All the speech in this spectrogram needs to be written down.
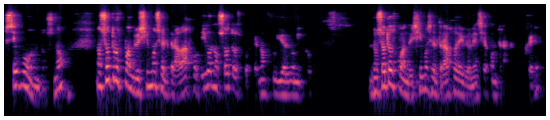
segundos, ¿no? Nosotros cuando hicimos el trabajo, digo nosotros porque no fui yo el único, nosotros cuando hicimos el trabajo de violencia contra la mujer,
